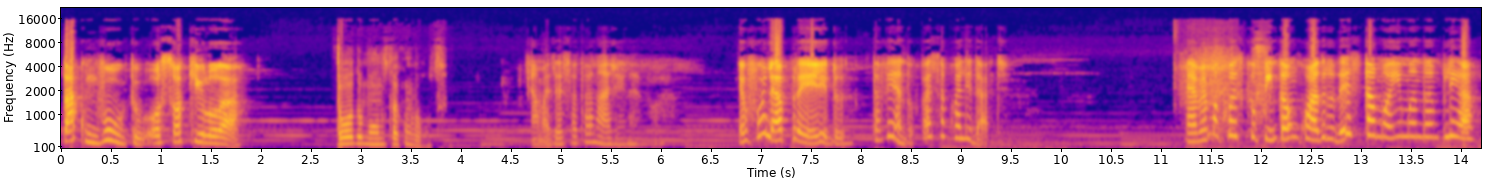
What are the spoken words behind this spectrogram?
tá com vulto ou só aquilo lá? Todo mundo tá com vulto. Ah, mas é satanagem, né, pô? Eu fui olhar pra ele, do... tá vendo? Olha essa qualidade. É a mesma coisa que eu pintar um quadro desse tamanho e mandar ampliar.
